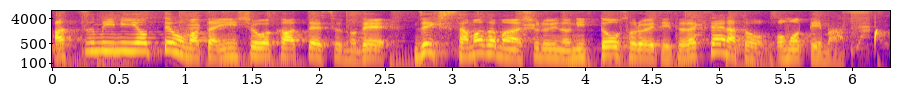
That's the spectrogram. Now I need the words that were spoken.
厚みによってもまた印象が変わったりするのでぜひ様々な種類のニットを揃えていただきたいなと思っています。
